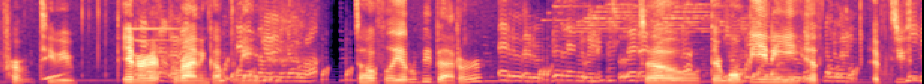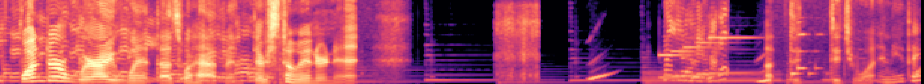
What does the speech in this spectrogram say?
TV internet providing company. So hopefully it'll be better. So there won't be any if you wonder where I went, that's what happened. There's no internet. Uh, did, did you want anything?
